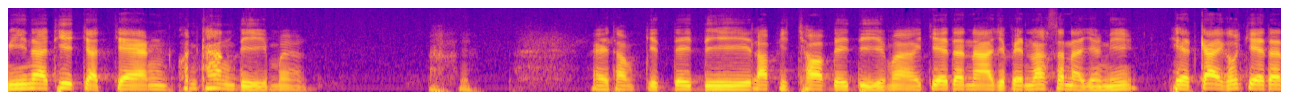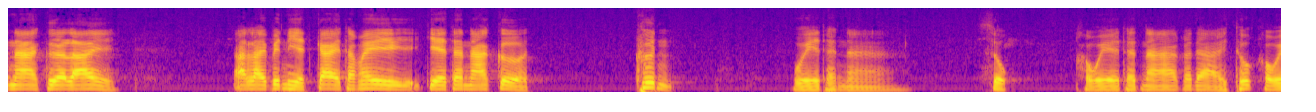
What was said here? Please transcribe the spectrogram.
มีหน้าที่จัดแจงค่อนข้างดีมาก ให้ทำกิจได้ดี รับผิดชอบได้ดีมาก เจตนาจะเป็นลักษณะอย่างนี้ เหตุใกล้ของเจตนาคืออะไร อะไรเป็นเหตุใกล้ทำให้เจตนาเกิดขึ้น เวทนา สุขเวทนาก็ได้ ทุกขเว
